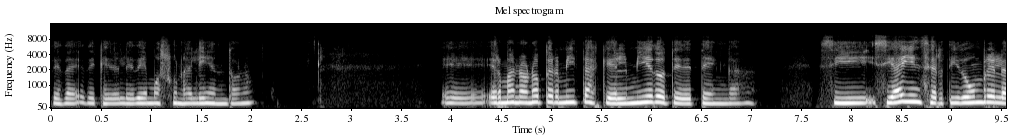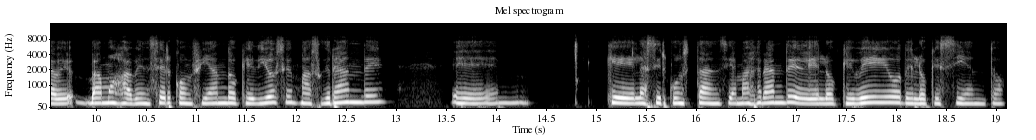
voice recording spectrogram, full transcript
de, que le demos un aliento, ¿no? Eh, hermano, no permitas que el miedo te detenga. Si, si hay incertidumbre, la vamos a vencer confiando que Dios es más grande eh, que la circunstancia, más grande de lo que veo, de lo que siento.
